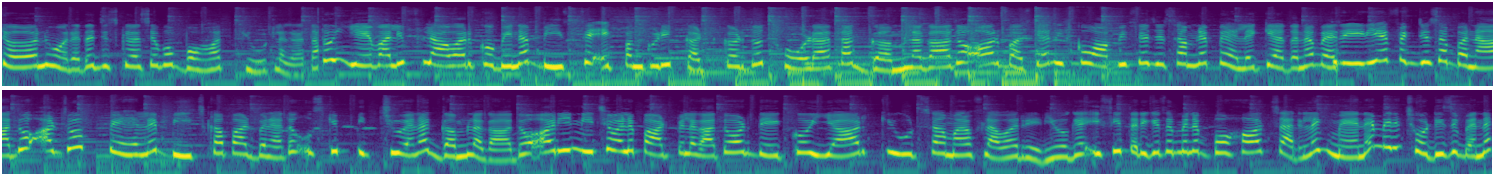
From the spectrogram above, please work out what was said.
टर्न हो रहा था, जिसकी वजह से वो बहुत क्यूट लग रहा था। तो ये वाली फ्लावर को भी ना बीच से एक पंखुड़ी कट कर दो, थोड़ा सा गम लगा दो और बस यार इसको वापिस से जैसा हमने पहले किया था ना थ्री इफ़ेक्ट जैसा बना दो और जो पहले बीच का पार्ट बनाया था, उसके पिच्चू है ना, गम लगा दो और ये नीचे वाले पार्ट पे लगा दो और देखो यार क्यूट सा हमारा फ्लावर रेडी हो गया। इसी तरीके से मैंने बहुत सारे लाइक मैंने, मेरी छोटी सी बहन ने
